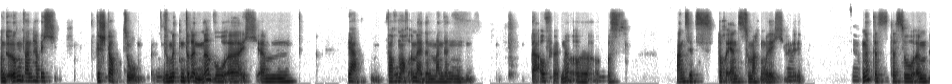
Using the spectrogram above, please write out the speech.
und irgendwann habe ich gestoppt, so, so mittendrin, ne? wo äh, ich, ähm, ja, warum auch immer, denn man dann da aufhört, ne? aus Angst jetzt doch ernst zu machen oder ich, ja. Äh, ja. Ne? Das, das so, ähm,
